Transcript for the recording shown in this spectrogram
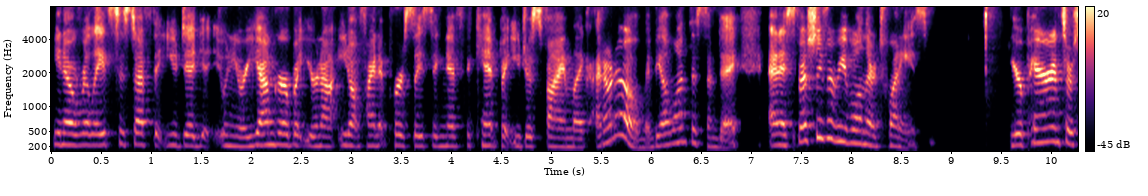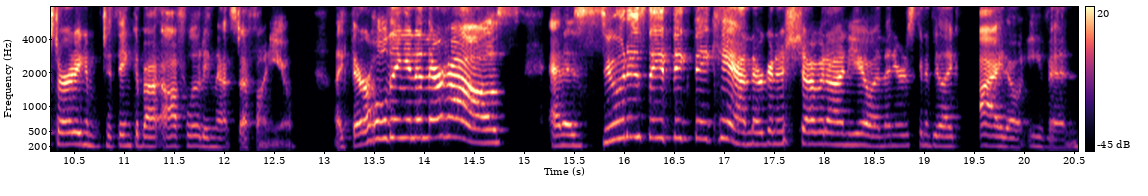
you know, relates to stuff that you did when you were younger, but you're not, you don't find it personally significant, but you just find like, I don't know, maybe I'll want this someday. And especially for people in their 20s, your parents are starting to think about offloading that stuff on you. Like they're holding it in their house. And as soon as they think they can, they're going to shove it on you. And then you're just going to be like, I don't even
